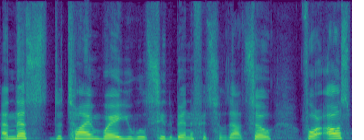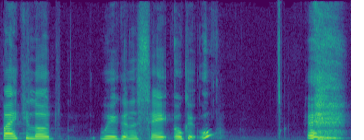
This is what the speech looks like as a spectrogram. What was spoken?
and that's the time where you will see the benefits of that. So for our spiky load, we're going to say, okay, ooh,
